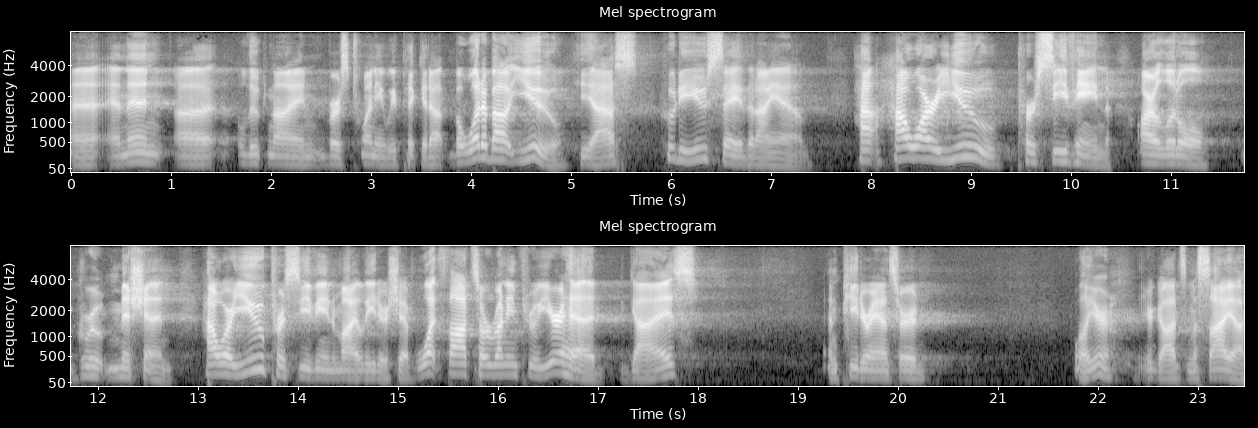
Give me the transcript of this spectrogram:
Uh, and then uh, Luke 9, verse 20, we pick it up. But what about you? He asks, Who do you say that I am? How, how are you perceiving our little group mission? How are you perceiving my leadership? What thoughts are running through your head, guys? And Peter answered, Well, you're, you're God's Messiah.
